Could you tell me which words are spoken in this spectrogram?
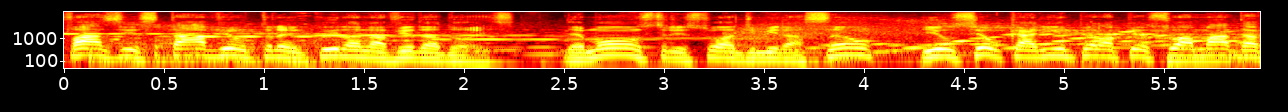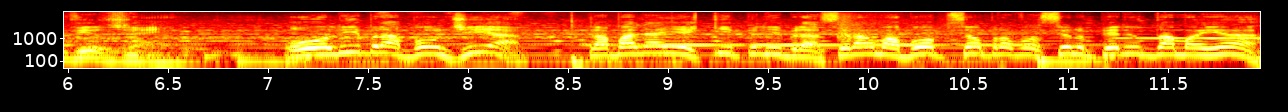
Fase estável, tranquila na vida 2. Demonstre sua admiração e o seu carinho pela pessoa amada Virgem. Ô Libra, bom dia! Trabalhar em equipe, Libra, será uma boa opção para você no período da manhã.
